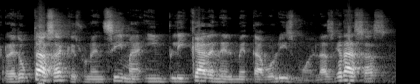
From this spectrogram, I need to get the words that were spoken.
reductasa, que es una enzima implicada en el metabolismo de las grasas,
